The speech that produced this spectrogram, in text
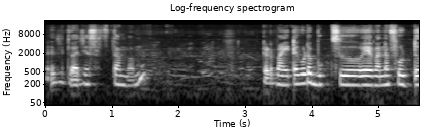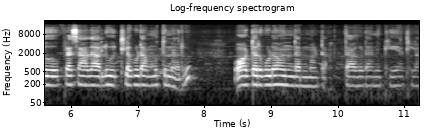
ఇది ధ్వజస్తంభము ఇక్కడ బయట కూడా బుక్స్ ఏమన్నా ఫుడ్ ప్రసాదాలు ఇట్లా కూడా అమ్ముతున్నారు. వాటర్ కూడా ఉందన్నమాట తాగడానికి అట్లా.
